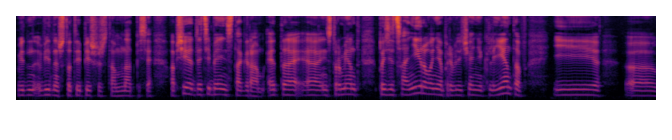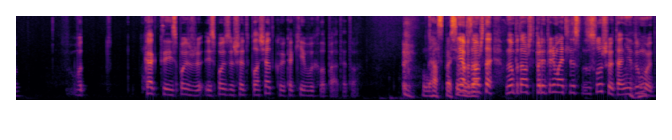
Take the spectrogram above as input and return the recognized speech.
видно, видно, что ты пишешь там надписи. Вообще для тебя Инстаграм — это э, инструмент позиционирования, привлечения клиентов и э, вот как ты используешь, используешь эту площадку и какие выхлопы от этого? Да, спасибо. Не, потому, за... что, ну, потому что предприниматели слушают, они uh-huh. думают,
